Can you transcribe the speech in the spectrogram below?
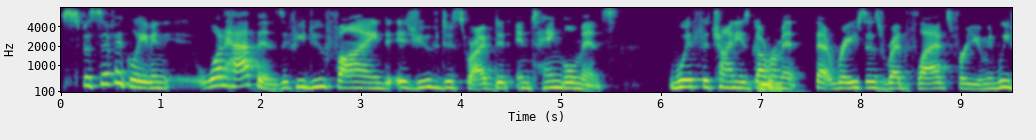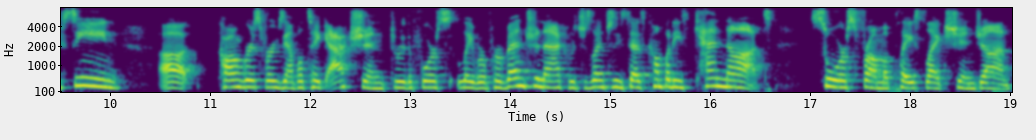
specifically, I mean, what happens if you do find, as you've described it, entanglements with the Chinese government yeah. that raises red flags for you? I mean, we've seen uh, Congress, for example, take action through the Forced Labor Prevention Act, which essentially says companies cannot source from a place like Xinjiang. I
